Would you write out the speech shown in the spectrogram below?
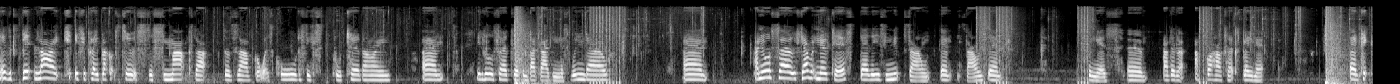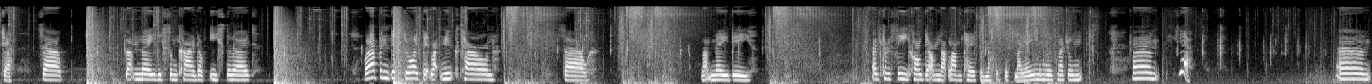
is a bit like if you play Black Ops 2. It's this map that does have got what it's called. I think it's called Turbine. Um, you can also kill some bad guys in this window. Um, and also, if you haven't noticed, there are these nuke sound, um, sounds, um, thingies. Um, I don't know, I forgot how to explain it. Um, picture. So that may be some kind of Easter egg. Well, I've been destroyed a bit like Nuketown. So that may be. As you can see, you can't get on that lamppost unless it's just my aiming with my jumps. Um, yeah. Um,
